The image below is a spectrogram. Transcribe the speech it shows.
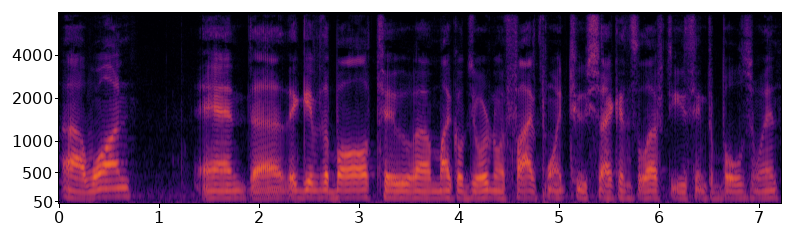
uh, one, and uh, they give the ball to uh, Michael Jordan with 5.2 seconds left. Do you think the Bulls win?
